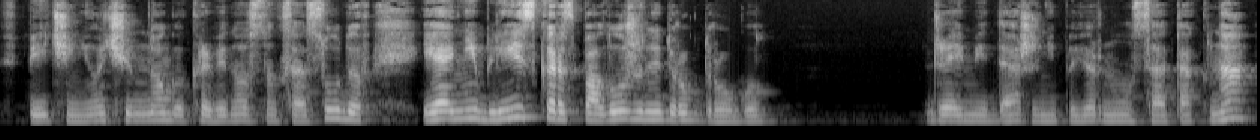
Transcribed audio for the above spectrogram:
«В печени очень много кровеносных сосудов, и они близко расположены друг к другу». Джейми даже не повернулся от окна,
